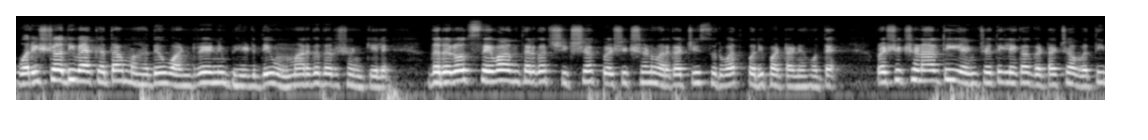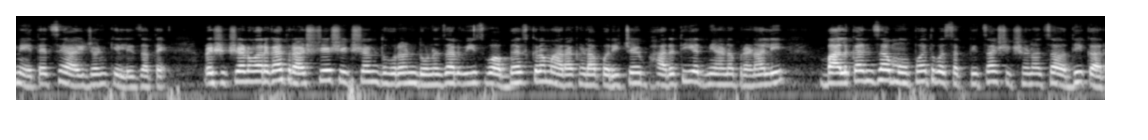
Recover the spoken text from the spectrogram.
वरिष्ठ अधिव्याख्याता महादेव वांढरे यांनी भेट देऊन मार्गदर्शन केले. दररोज सेवा अंतर्गत शिक्षक प्रशिक्षण वर्गाची सुरुवात परिपाठाने होते. प्रशिक्षणार्थी यांच्यातील एका गटाच्या वतीने त्याचे आयोजन केले जाते. प्रशिक्षण वर्गात राष्ट्रीय शिक्षण धोरण दोन हजार वीस व अभ्यासक्रम आराखडा परिचय भारतीय ज्ञान प्रणाली बालकांचा मोफत व सक्तीचा शिक्षणाचा अधिकार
